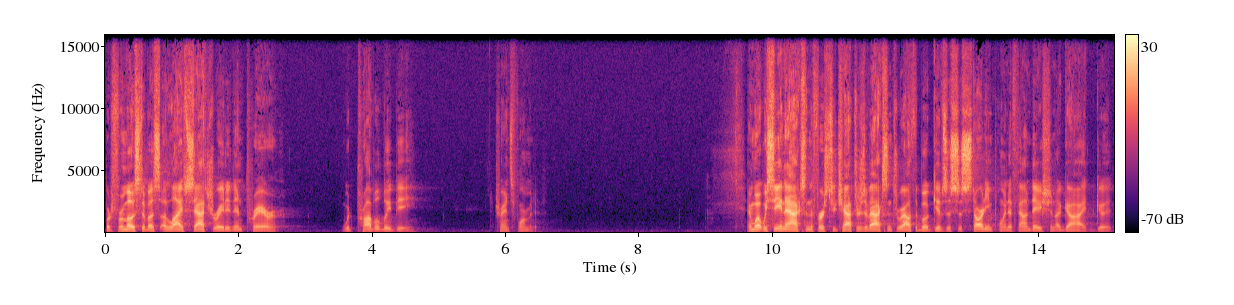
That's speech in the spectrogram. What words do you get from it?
But for most of us, a life saturated in prayer would probably be transformative. And what we see in Acts, in the first two chapters of Acts and throughout the book, gives us a starting point, a foundation, a guide. Good.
